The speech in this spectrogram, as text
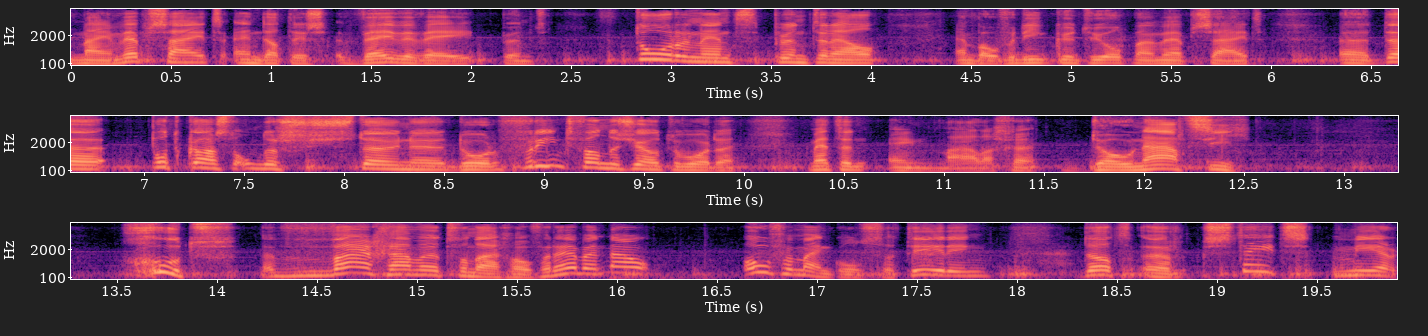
mijn website. En dat is www.torenent.nl. En bovendien kunt u op mijn website de podcast ondersteunen door vriend van de show te worden met een eenmalige donatie. Goed, waar gaan we het vandaag over hebben? Nou, over mijn constatering dat er steeds meer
